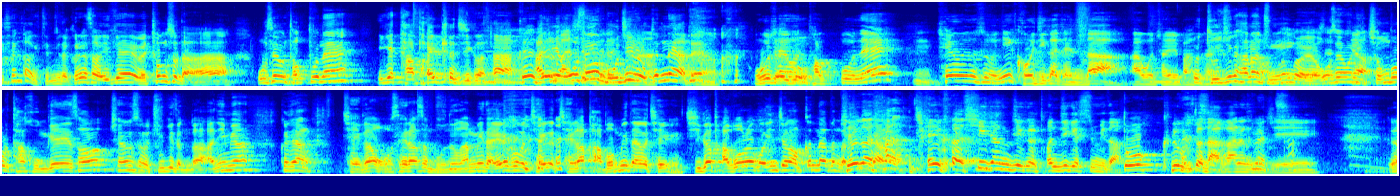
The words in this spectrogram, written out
이 생각이 듭니다. 그래서 이게 외통수다. 오세훈 덕분에 이게 다 밝혀지거나 음. 그래, 늘 아니면 오세훈 말씀드렸잖아. 모집을 끝내야 돼요. 오세훈 결국. 덕분에 음. 최은순이 거지가 된다라고 저희 방송. 그 둘 중에 하나는 죽는 거예요. 오세훈이 정보를 다 공개해서 최은순을 죽이든가 아니면 그냥 제가 오세라서 무능합니다. 이러면 제가 제가 바보입니다. 이거 제, 지가 바보라고 인정하고 끝나든가. 제가 그냥 사- 제가 시장직을 던지겠습니다. 또 그리고 또 나가는 거지. 그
